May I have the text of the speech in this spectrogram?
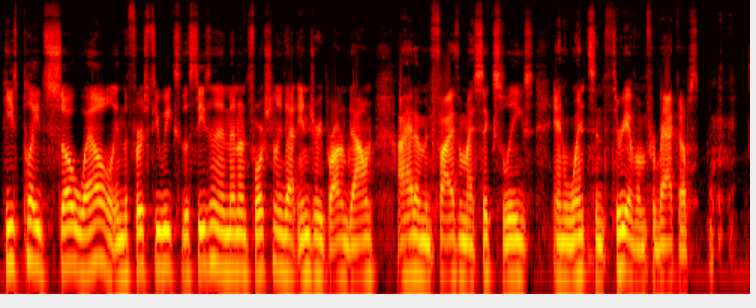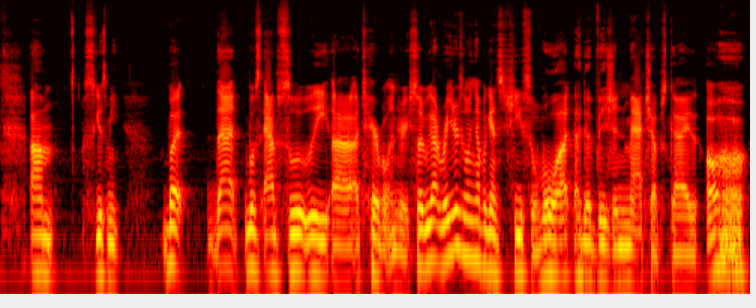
He's played so well in the first few weeks of the season, and then unfortunately, that injury brought him down. I had him in five of my six leagues, and Wentz in three of them for backups. um, excuse me, but that was absolutely uh, a terrible injury. So we got Raiders going up against Chiefs. What a division matchups, guys! Oh,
